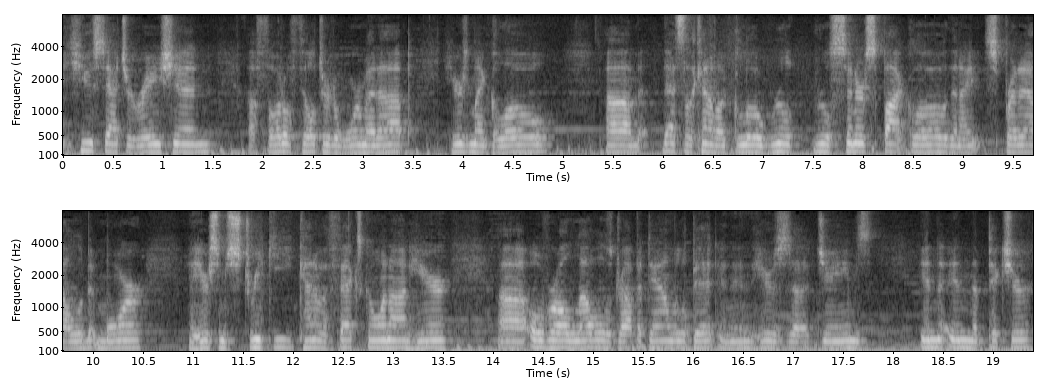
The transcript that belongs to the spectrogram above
hue saturation, a photo filter to warm it up. Here's my glow. Um, that's a kind of a glow, real, real center spot glow. Then I spread it out a little bit more. And here's some streaky kind of effects going on here. Uh, overall levels, drop it down a little bit. And then here's uh, James in the, in the picture.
